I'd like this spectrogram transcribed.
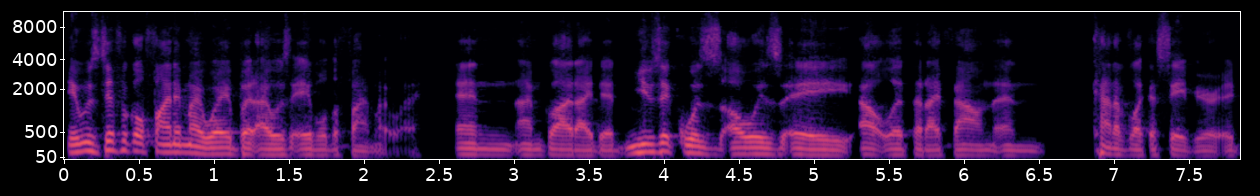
it was difficult finding my way, but I was able to find my way, and I'm glad I did. Music was always a outlet that I found, and kind of like a savior. It,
